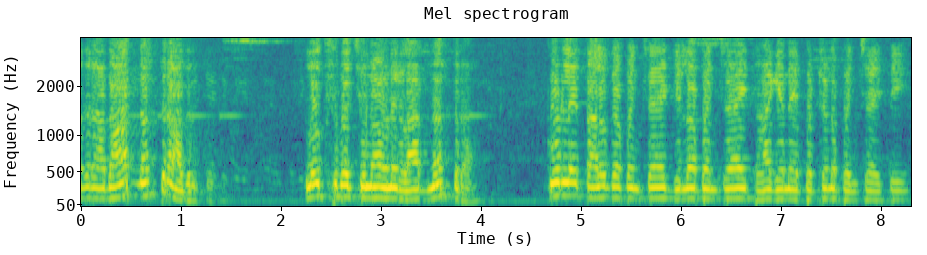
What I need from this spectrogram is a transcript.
ಆದ್ರೆ ಅದಾದ ನಂತರ ಕೂಡ ಲೋಕಸಭಾ ಚುನಾವಣೆಗಳಾದ ನಂತರ ಕೂಡಲೇ ತಾಲೂಕಾ ಪಂಚಾಯತ್, ಜಿಲ್ಲಾ ಪಂಚಾಯತ್, ಹಾಗೇನೆ ಪಟ್ಟಣ ಪಂಚಾಯಿತಿ,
